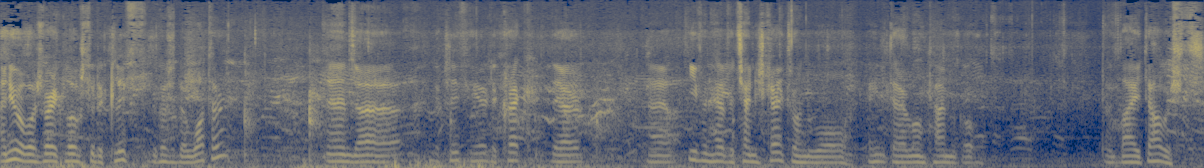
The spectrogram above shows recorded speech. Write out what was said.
I knew I was very close to the cliff because of the water. And uh, the cliff here, the crack there, uh, even have a Chinese character on the wall, painted there a long time ago by Taoists.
